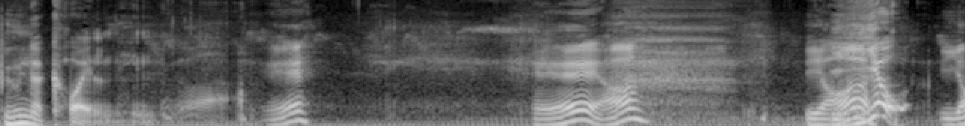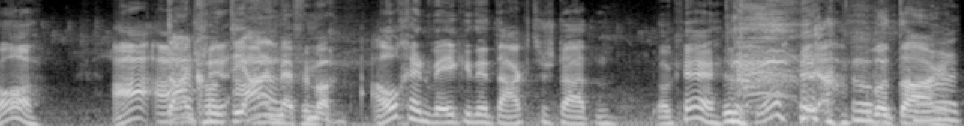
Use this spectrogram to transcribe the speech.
Hühnerkeulen hin. Okay. Okay, ja. Ja. Jo! Ja. Ah, ah, Dann kommt die ah, viel machen. Auch ein Weg in den Tag zu starten. Okay. Brutal. Gott.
